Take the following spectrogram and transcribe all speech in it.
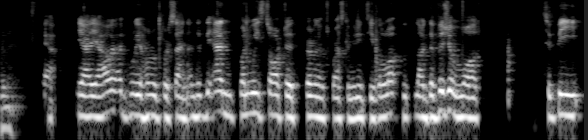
Yeah, yeah, yeah, I agree 100%. And at the end, when we started Birmingham Express Community, the lot, like the vision was to be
